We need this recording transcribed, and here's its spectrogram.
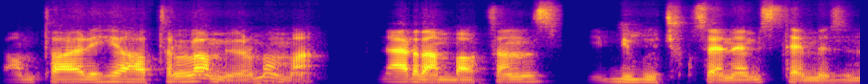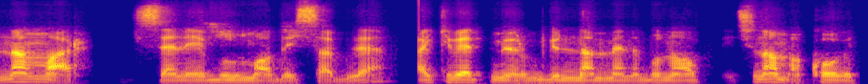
tam tarihi hatırlamıyorum ama nereden baksanız bir, buçuk senemiz temizinden var. 2 seneyi bulmadıysa bile. Takip etmiyorum gündem beni bunalttığı için ama Covid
